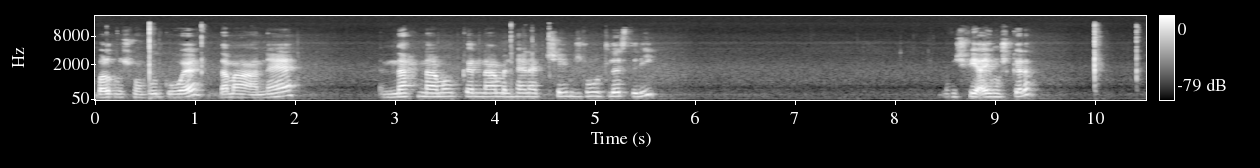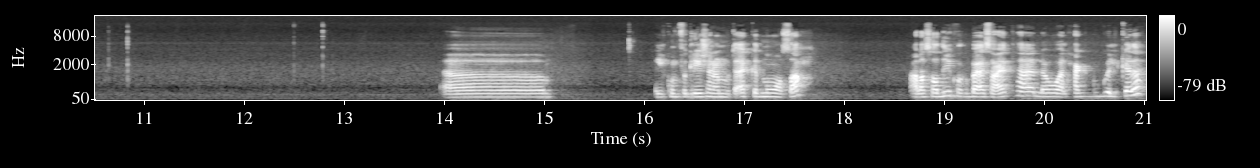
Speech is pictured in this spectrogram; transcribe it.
برضه مش موجود جواه. ده معناه إن إحنا ممكن نعمل هنا change root list دي. مفيش فيه أي مشكلة. آه. ال configuration أنا متأكد إن هو صح. على صديقك بقى ساعتها اللي هو الحاج جوجل كده.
